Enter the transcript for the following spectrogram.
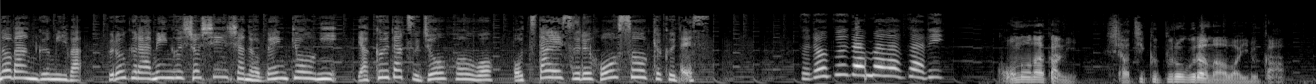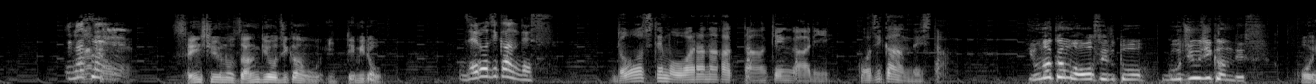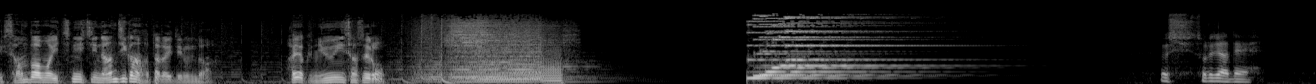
この番組は、プログラミング初心者の勉強に役立つ情報をお伝えする放送局です。プログラマー狩り。この中に、社畜プログラマーはいるか？いません。先週の残業時間を言ってみろ。ゼロ時間です。どうしても終わらなかった案件があり、5時間でした。夜中も合わせると50時間です。おい、3番は1日何時間働いてるんだ？早く入院させろ。よし、それじゃあね、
